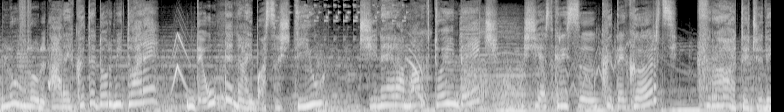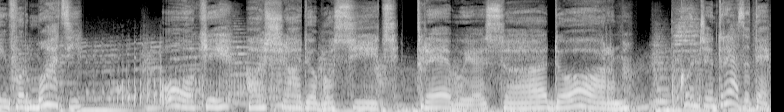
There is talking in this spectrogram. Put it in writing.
Luvrul are câte dormitoare? De unde naiba să știu? Cine era Mark Twain, deci? Și a scris uh, câte cărți? Frate, ce de informații! Ochii așa de obosiți Trebuie să dorm Concentrează-te!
